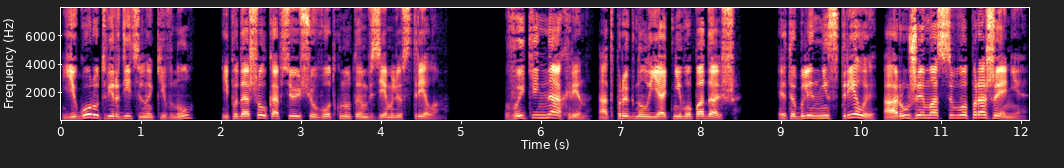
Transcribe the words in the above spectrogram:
Егор утвердительно кивнул и подошел ко все еще воткнутым в землю стрелам. «Выкинь нахрен!» — отпрыгнул я от него подальше. «Это, блин, не стрелы, а оружие массового поражения».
